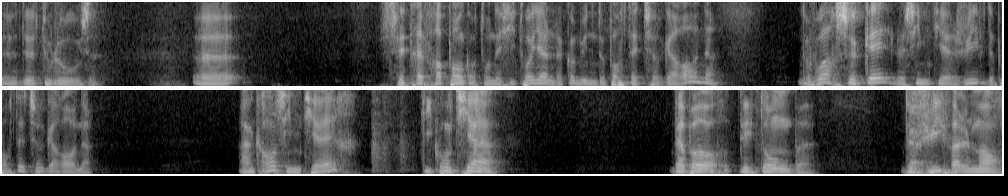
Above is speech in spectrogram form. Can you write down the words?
euh, de Toulouse. c'est très frappant quand on est citoyen de la commune de Portet-sur-Garonne de voir ce qu'est le cimetière juif de Portet-sur-Garonne un grand cimetière qui contient d'abord des tombes de juifs allemands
